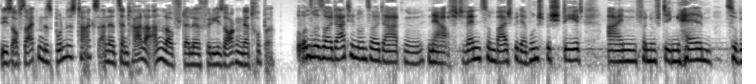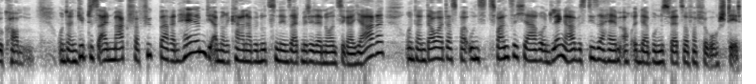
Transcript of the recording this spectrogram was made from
Sie ist auf Seiten des Bundestags eine zentrale Anlaufstelle für die Sorgen der Truppe. Unsere Soldatinnen und Soldaten nervt, wenn zum Beispiel der Wunsch besteht, einen vernünftigen Helm zu bekommen. Und dann gibt es einen marktverfügbaren Helm. Die Amerikaner benutzen den seit Mitte der 90er Jahre. Und dann dauert das bei uns 20 Jahre und länger, bis dieser Helm auch in der Bundeswehr zur Verfügung steht.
